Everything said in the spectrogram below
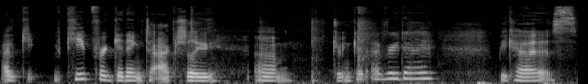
I keep forgetting to actually um, drink it every day because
